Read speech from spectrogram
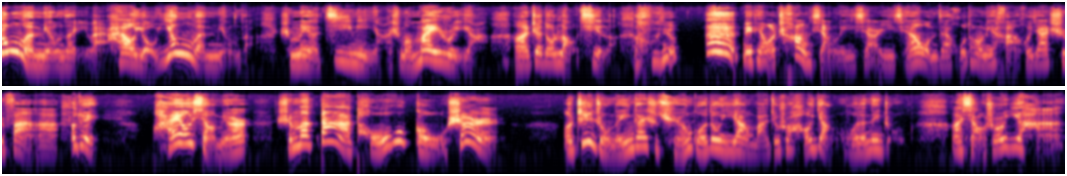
中文名字以外，还要有英文名字，什么呀，吉米呀，什么 Mary 呀，啊，这都老气了。我就那天我畅想了一下，以前我们在胡同里喊回家吃饭啊，哦对，还有小名儿，什么大头狗剩儿，哦，这种的应该是全国都一样吧，就说好养活的那种啊。小时候一喊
